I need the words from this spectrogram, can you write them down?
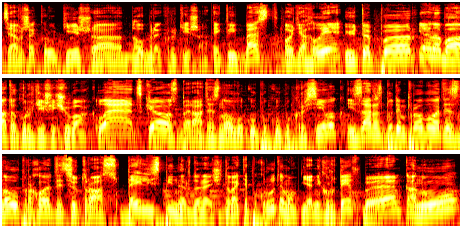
Це вже крутіша. Добре, крутіша. Еквібест одягли. І тепер я набагато крутіший чувак. Let's go. Збирати знову купу купу кросівок. І зараз будемо пробувати знову проходити цю трасу. Дейлі спінер, до речі, давайте покрутимо. Я не крутив. Бемк, а ну.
